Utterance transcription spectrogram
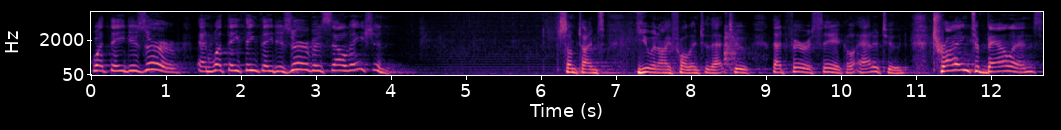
what they deserve, and what they think they deserve is salvation. Sometimes you and I fall into that too, that Pharisaical attitude, trying to balance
